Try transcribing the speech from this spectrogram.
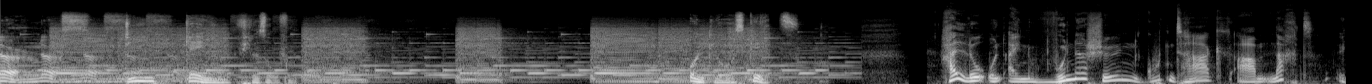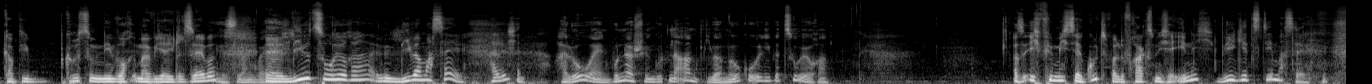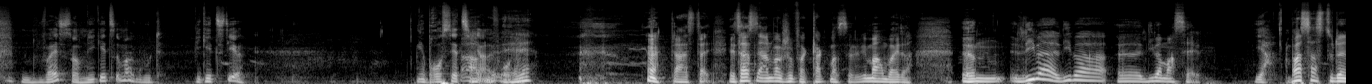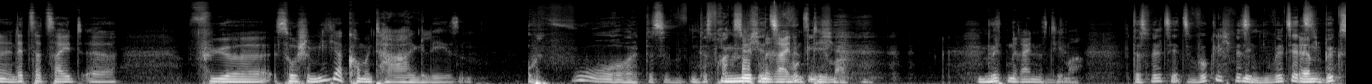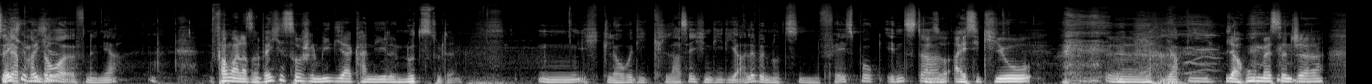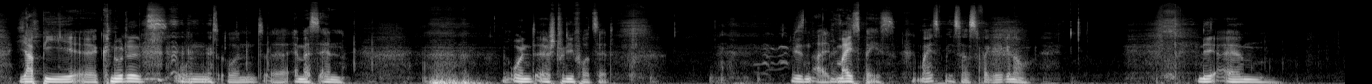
Nerd. Nerds. Die Gaming-Philosophen. Und los geht's. Hallo und einen wunderschönen guten Tag, Abend, Nacht. Ich glaube, die Begrüßung nehmen wir auch immer wieder dasselbe. Ist langweilig. Äh, liebe Zuhörer, lieber Marcel, Hallöchen. Hallo, einen wunderschönen guten Abend, lieber Mirko, liebe Zuhörer. Also ich fühle mich sehr gut, weil du fragst mich ja eh nicht. Wie geht's dir, Marcel? Du weißt doch, mir geht's immer gut. Wie geht's dir? Ihr brauchst jetzt nicht Ah, antworten. hä? da hast du, jetzt hast du den Anfang schon verkackt, Marcel. Wir machen weiter. Ähm, lieber, lieber, äh, lieber Marcel, Ja, was hast du denn in letzter Zeit äh, für Social Media Kommentare gelesen? oh, das, das fragst du mich Mitten jetzt rein ins wirklich. Thema. Mitten rein ins Thema. Das willst du jetzt wirklich wissen. Nee. Du willst jetzt Ähm, die Büchse welche- der Pandora welche- öffnen, ja? Fangen wir an. Welche Social Media Kanäle nutzt du denn? Hm, Ich glaube, die klassischen, die die alle benutzen. Facebook, Insta, Also ICQ, äh, Yappi. Yahoo Messenger, Yappi, äh, Knuddels und, und äh, MSN. Und äh, StudiVZ. Wir sind alt. MySpace. MySpace hast du vergessen, genau. Nee, ähm,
